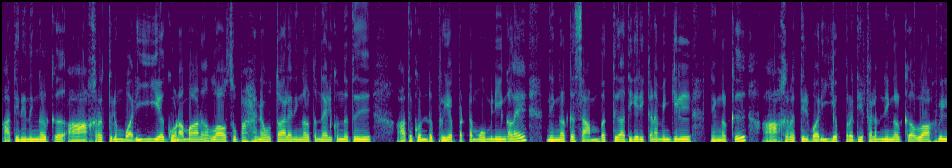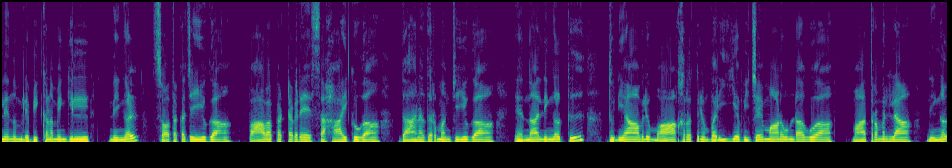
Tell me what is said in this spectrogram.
അതിന് നിങ്ങൾക്ക് ആഹ്റത്തിലും വലിയ ഗുണമാണ് അള്ളാഹു സുബാനോത്താല നിങ്ങൾക്ക് നൽകുന്നത്. അതുകൊണ്ട് പ്രിയപ്പെട്ട മോമിനിയങ്ങളെ നിങ്ങൾക്ക് സമ്പത്ത് അധികരിക്കണമെങ്കിൽ നിങ്ങൾക്ക് ആഹ്റത്തിൽ വലിയ പ്രതിഫലം നിങ്ങൾക്ക് അള്ളാഹുവിൽ നിന്നും ലഭിക്കണമെങ്കിൽ നിങ്ങൾ സ്വതക ചെയ്യുക. പാവപ്പെട്ടവരെ സഹായിക്കുക ദാനധർമ്മം ചെയ്യുക. എന്നാൽ നിങ്ങൾക്ക് ദുനിയാവിലും ആഹ്റത്തിലും വലിയ വിജയമാണ് ഉണ്ടാകുക. മാത്രമല്ല നിങ്ങൾ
